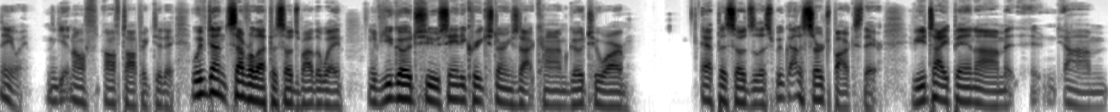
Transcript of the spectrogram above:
Anyway, I'm getting off off topic today. We've done several episodes, by the way. If you go to sandycreekstirrings.com, go to our episodes list. We've got a search box there. If you type in um, um,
